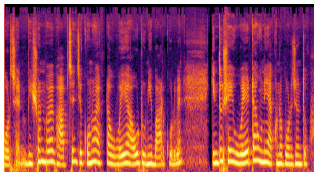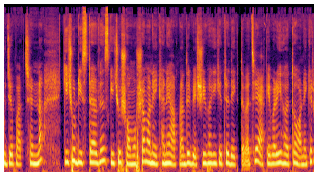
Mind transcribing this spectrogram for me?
করছেন, ভীষণভাবে ভাবছেন যে কোনো একটা ওয়ে আউট উনি বার করবেন। কিন্তু সেই ওয়েটা উনি এখনও পর্যন্ত খুঁজে পাচ্ছেন না। কিছু ডিস্টারবেন্স কিছু সমস্যা মানে এখানে আপনাদের বেশিরভাগই ক্ষেত্রে দেখতে পাচ্ছি। একেবারেই হয়তো অনেকের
